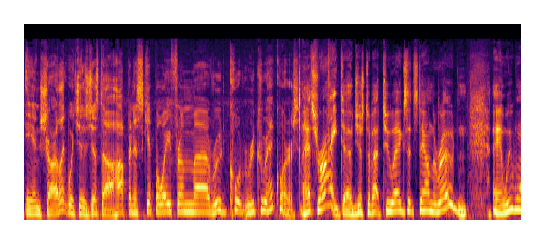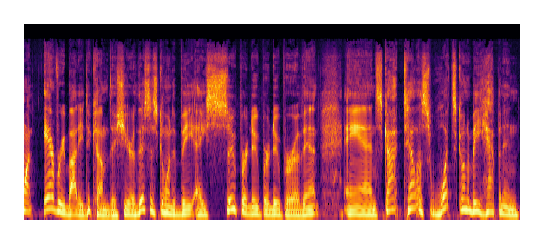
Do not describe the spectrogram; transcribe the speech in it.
in Charlotte, which is just a hop and a skip away from uh, Rood, Rood Crew headquarters. That's right. Uh, just about two exits down the road. And, and we want everybody to come this year. This is going to be a super duper duper event. And Scott, tell us what's going to be happening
